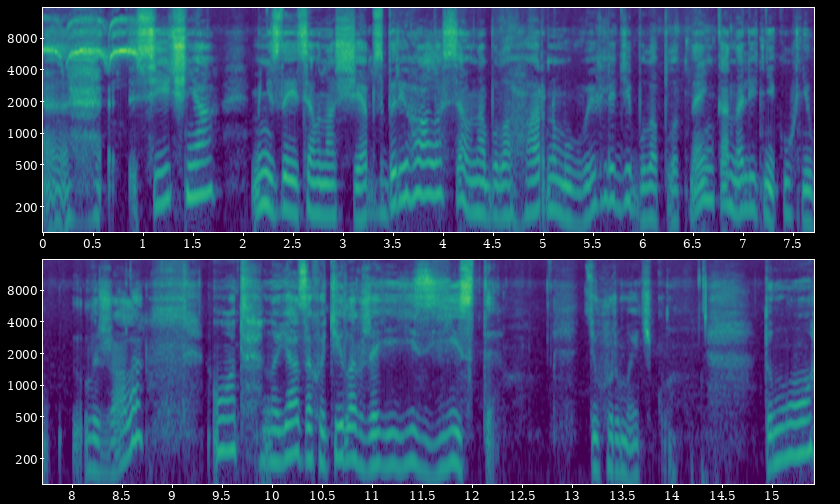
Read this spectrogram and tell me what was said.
е, січня. Мені здається, вона ще б зберігалася. Вона була в гарному вигляді, була плотненька, на літній кухні лежала. От, но я захотіла вже її з'їсти, цю хурмичку. Тому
